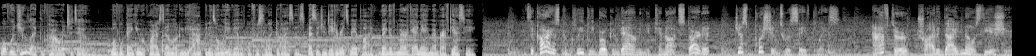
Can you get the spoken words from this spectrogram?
What would you like the power to do? Mobile banking requires downloading the app and is only available for select devices. Message and data rates may apply. Bank of America and a member FDIC. If the car has completely broken down and you cannot start it, just push it to a safe place. After, try to diagnose the issue.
